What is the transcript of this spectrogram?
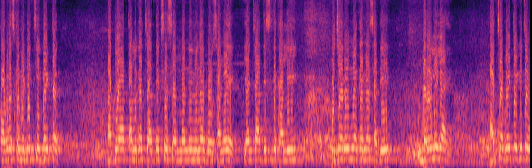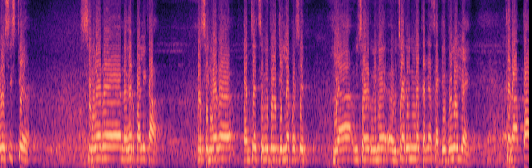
काँग्रेस कमिटीची बैठक. आपल्या तालुक्याचे अध्यक्ष सन्मान्य विनय भाऊ सांगळे यांच्या अध्यक्षतेखाली विचारविनिमय करण्यासाठी भरवलेली आहे. आजच्या बैठकीचं वैशिष्ट्य सिन्नर नगरपालिका व सिन्नर पंचायत समिती व जिल्हा परिषद या विषयावर विनय विचारविनिमय करण्यासाठी बोलवली आहे. तर आता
